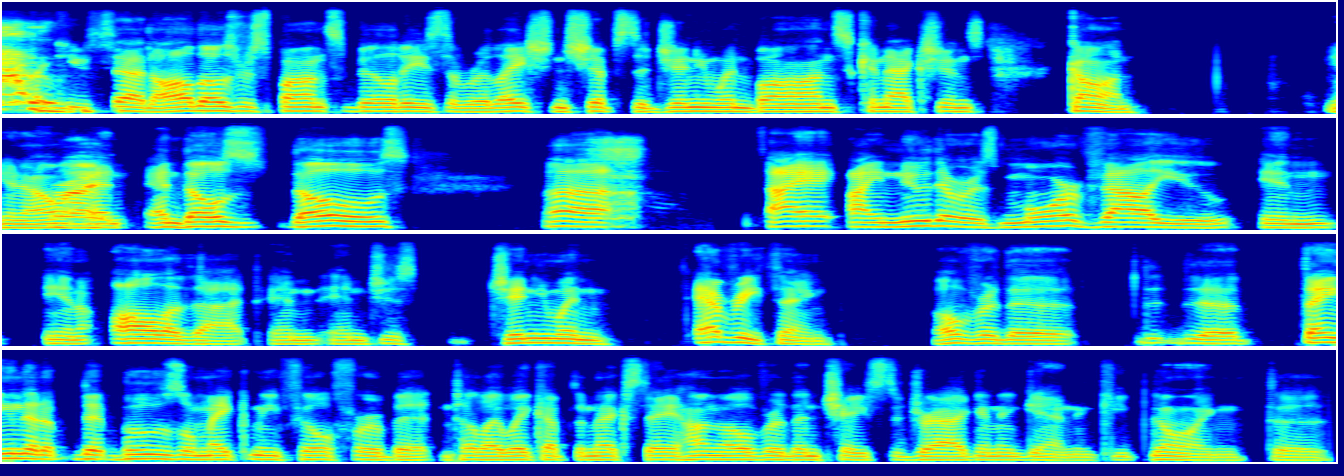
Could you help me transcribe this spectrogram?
like you said, all those responsibilities, the relationships, the genuine bonds, connections, gone. You know, Right. and and those those uh I I knew there was more value in in all of that and and just genuine everything over the the, the thing that that booze will make me feel for a bit until I wake up the next day hungover, then chase the dragon again and keep going to,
